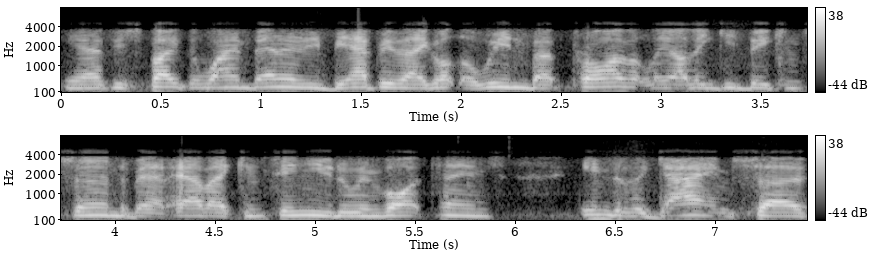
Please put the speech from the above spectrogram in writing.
you know, if you spoke to Wayne Bennett, he'd be happy they got the win. But privately, I think he'd be concerned about how they continue to invite teams into the game. So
